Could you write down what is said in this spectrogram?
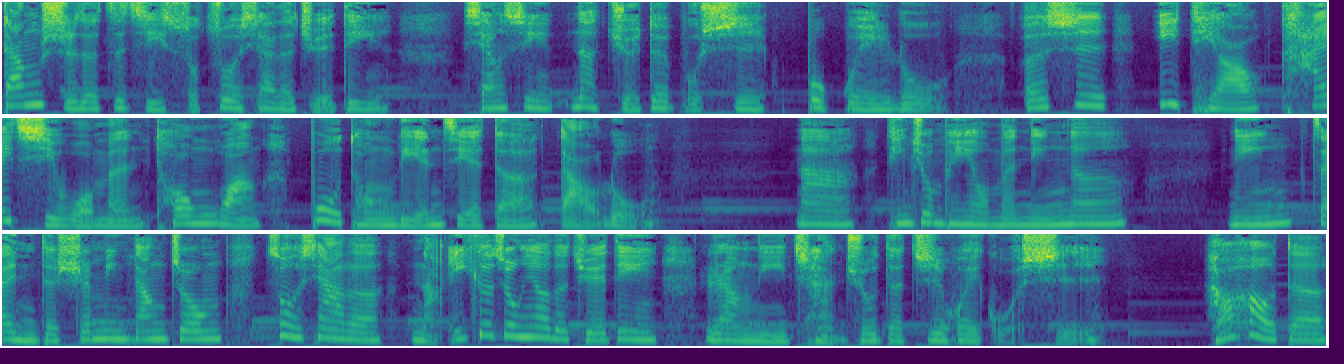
当时的自己所做下的决定，相信那绝对不是不归路，而是。一条开启我们通往不同连接的道路。那听众朋友们，您呢？您在你的生命当中做下了哪一个重要的决定，让你产出的智慧果实？好好的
